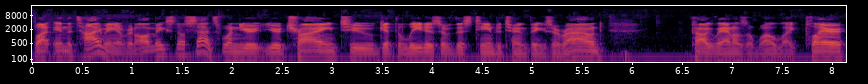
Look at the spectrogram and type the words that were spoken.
But in the timing of it all, it makes no sense when you're you're trying to get the leaders of this team to turn things around. Cogliano's a well liked player.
